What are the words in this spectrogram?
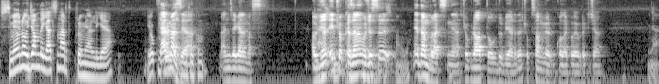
Simeone hocam da gelsin artık Premier Lig'e ya. Yok mu Gelmez ya. Takım? bence gelmez. Abi dünyanın en çok kazanan hocası neden bıraksın ya? Çok rahat da olduğu bir yerde. Çok sanmıyorum kolay kolay bırakacağını. Yani.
